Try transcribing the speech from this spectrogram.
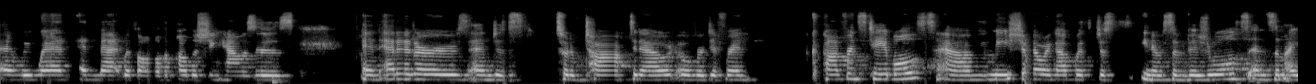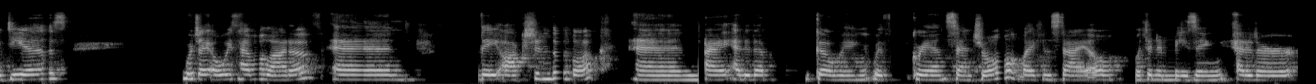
And we went and met with all the publishing houses and editors and just sort of talked it out over different conference tables um, me showing up with just you know some visuals and some ideas which i always have a lot of and they auctioned the book and I ended up going with Grand Central Life and Style with an amazing editor,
